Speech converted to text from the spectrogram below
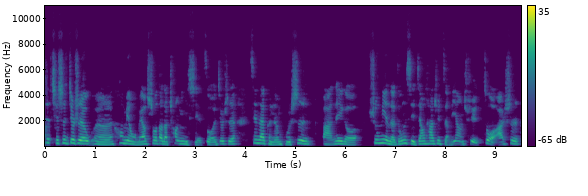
这其实就是嗯，后面我们要说到的创意写作，就是现在可能不是把那个书面的东西教他去怎么样去做，而是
